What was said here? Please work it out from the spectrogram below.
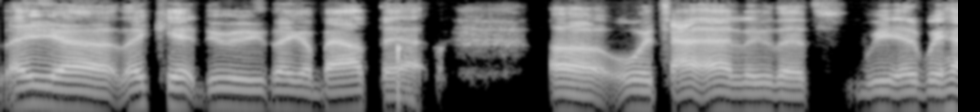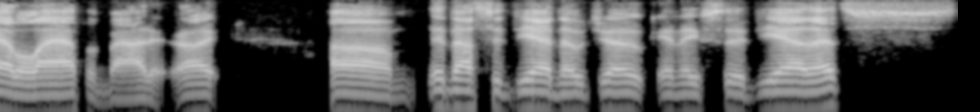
they uh, they can't do anything about that. Uh, which I, I, knew that's we we had a laugh about it, right? Um, and I said, yeah, no joke. And they said, yeah, that's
